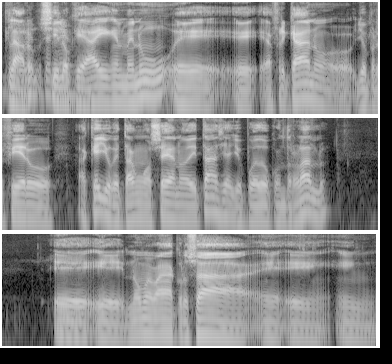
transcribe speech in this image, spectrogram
Claro, si lo que hay en el menú eh, africano, yo prefiero aquello que está a un océano de distancia, yo puedo controlarlo. No me van a cruzar en,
